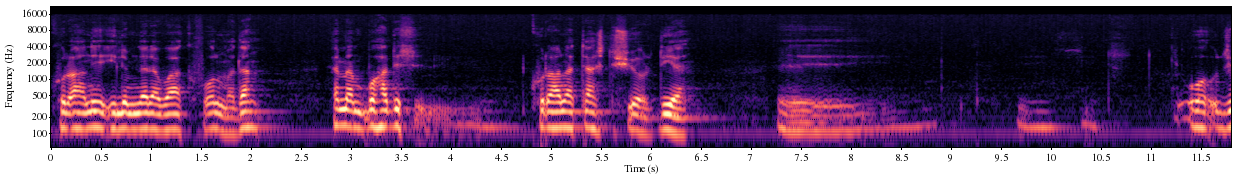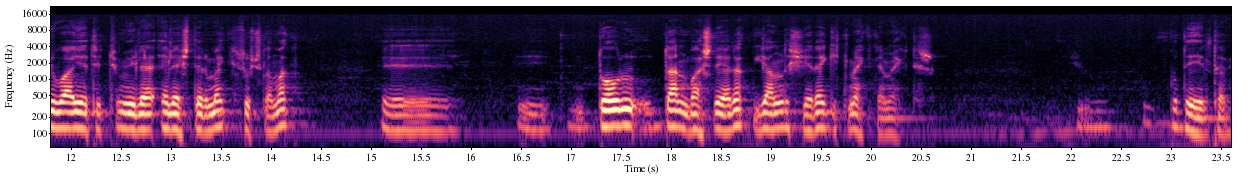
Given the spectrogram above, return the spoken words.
Kur'an'ı ilimlere vakıf olmadan hemen bu hadis Kur'an'a ters düşüyor diye e, o rivayeti tümüyle eleştirmek, suçlamak e, doğrudan başlayarak yanlış yere gitmek demektir. Bu değil tabi.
